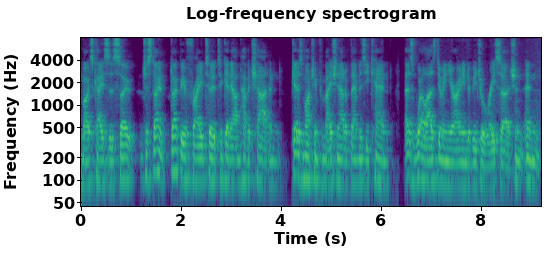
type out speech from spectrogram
most cases. So just don't, don't be afraid to, to get out and have a chat and get as much information out of them as you can as well as doing your own individual research and, and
